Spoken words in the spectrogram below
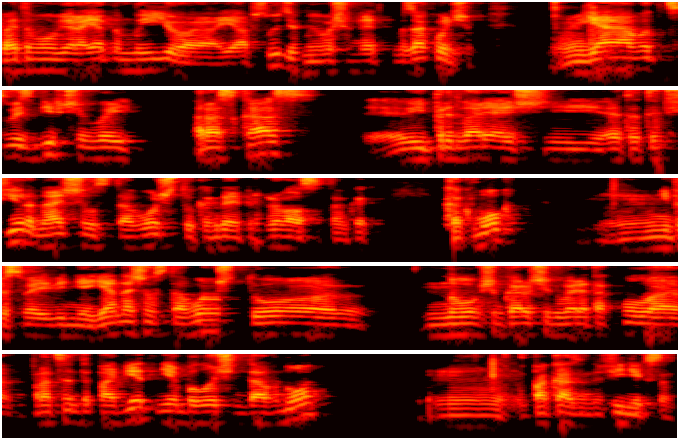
поэтому, вероятно, мы ее и обсудим, и, в общем, на этом мы закончим. Я вот свой сбивчивый рассказ э, и предваряющий этот эфир начал с того, что когда я прерывался там как, как мог, не по своей вине, я начал с того, что, ну, в общем, короче говоря, такого процента побед не было очень давно, показано Фениксом.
